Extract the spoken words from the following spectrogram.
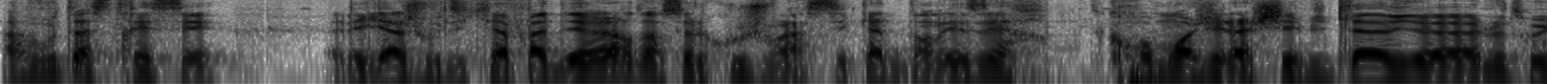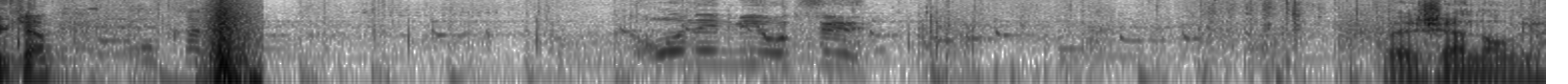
À vous, t'as stressé. Les gars, je vous dis qu'il n'y a pas d'erreur. D'un seul coup, je vois un C4 dans les airs. Crois-moi, j'ai lâché vite euh, le truc. Hein. Ouais, j'ai un angle.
